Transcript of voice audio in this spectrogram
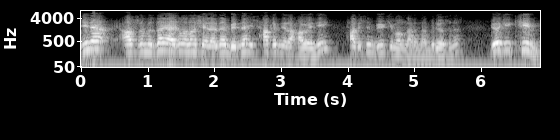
Yine asrımızda yaygın olan şeylerden birine İshak İbni Rahavehi hadisin büyük imamlarından biliyorsunuz. Diyor ki kim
